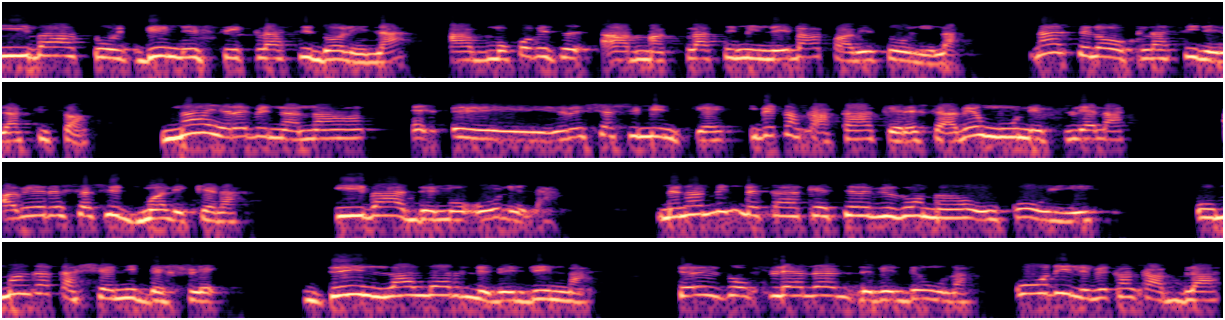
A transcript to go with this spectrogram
i b'a to den bɛ se kilasi dɔ de la a mɔgɔ bɛ se a ma kilasi min na i b'a to a bɛ se o de la n'a sera o kilasi de la sisan n'a yɛrɛ bɛ nana eh, eh, recherche min kɛ i bɛ kan ka k'a kɛrɛfɛ a bɛ mun de filɛ la a bɛ recherche jumɛn de kɛra i b'a dɛmɛ o de la maintenant min bɛ taa kɛ télévision na o k'o ye o man kan ka chaîne bɛɛ filɛ den lalɛr de bɛ den na télévision filɛlɛ de bɛ denw la kodi de bɛ kan ka bila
